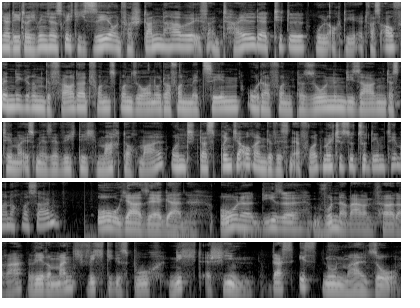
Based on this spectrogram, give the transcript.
Ja, Dietrich, wenn ich das richtig sehe und verstanden habe, ist ein Teil der Titel, wohl auch die etwas aufwendigeren, gefördert von Sponsoren oder von Mäzenen oder von Personen, die sagen, das Thema ist mir sehr wichtig, mach doch mal. Und das bringt ja auch einen gewissen Erfolg. Möchtest du zu dem Thema noch was sagen? Oh ja, sehr gerne. Ohne diese wunderbaren Förderer wäre manch wichtiges Buch nicht erschienen. Das ist nun mal so.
